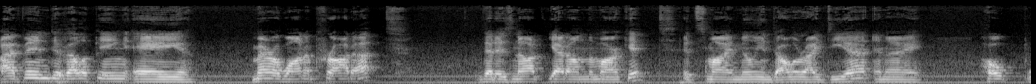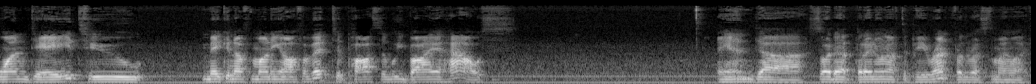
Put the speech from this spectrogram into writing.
I've been developing a marijuana product that is not yet on the market. It's my million dollar idea and I hope one day to make enough money off of it to possibly buy a house. And uh, so that, that I don't have to pay rent for the rest of my life.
